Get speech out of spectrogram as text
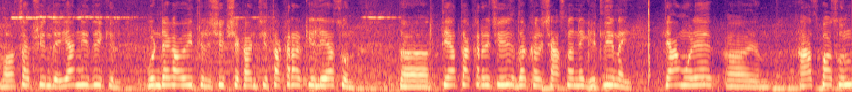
भाऊसाहेब शिंदे यांनी देखील गुंडेगाव येथील शिक्षकांची तक्रार केली असून अ, त्या तक्रारीची दखल शासनाने घेतली नाही. त्यामुळे आजपासून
